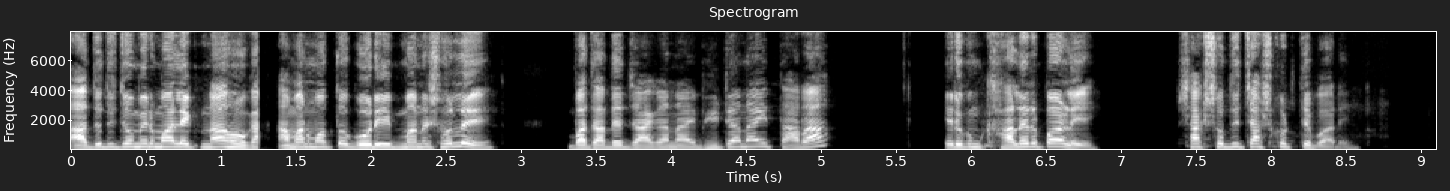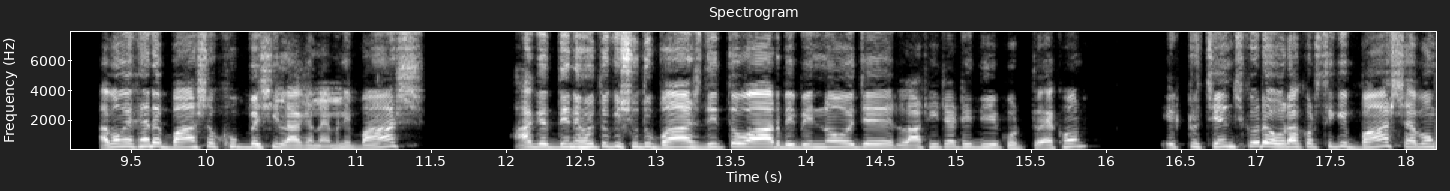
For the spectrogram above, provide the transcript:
আর যদি জমির মালিক না হোক, আমার মতো গরিব মানুষ হলে, বা যাদের জায়গা নাই, ভিটা নাই, তারা এরকম খালের পাড়ে শাকসবজি চাষ করতে পারে। এবং এখানে বাঁশও খুব বেশি লাগে না মানে বাঁশ আগের দিনে হয়তো কি শুধু বাঁশ দিত আর বিভিন্ন ওই যে লাঠি টাঠি দিয়ে করতো। এখন একটু চেঞ্জ করে ওরা করছে কি বাঁশ এবং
